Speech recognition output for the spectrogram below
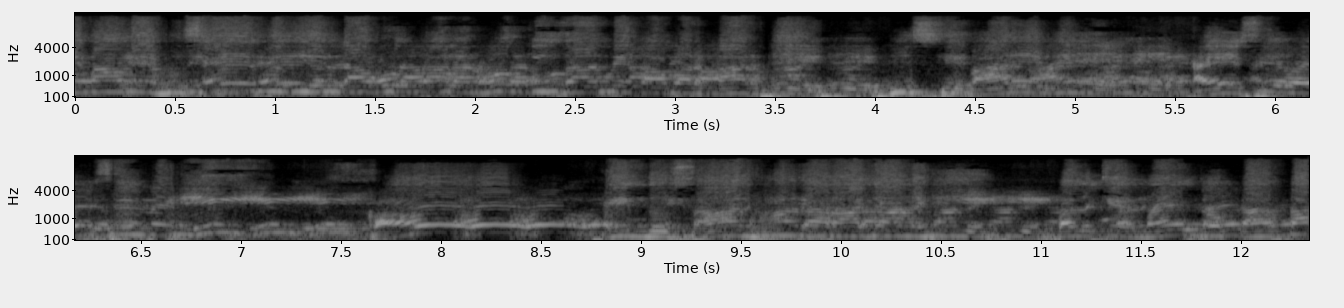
इमाम हुसैन तआला अन्हु की जात बाबरकार थे जिसके बारे में ऐसे वैसे नहीं कहो हिंदुस्तान ही का राजा नहीं बल्कि मैं तो कहता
